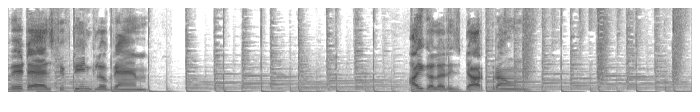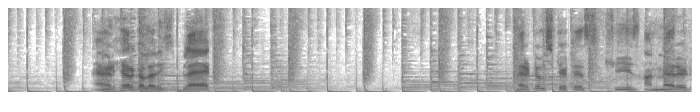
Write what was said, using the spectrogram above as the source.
Weight as 15 kilogram. Eye color is dark brown and hair color is black. Marital status she is unmarried.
